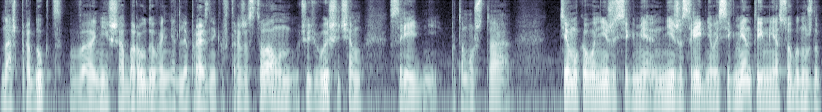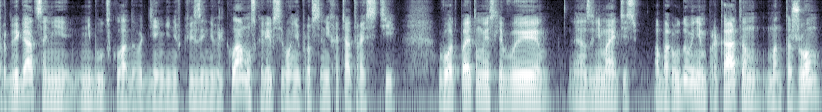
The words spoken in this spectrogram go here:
наш продукт в нише оборудования для праздников торжества, он чуть выше, чем средний, потому что тем, у кого ниже, сегмент, ниже среднего сегмента, им не особо нужно продвигаться, они не будут вкладывать деньги ни в квизы, ни в рекламу, скорее всего, они просто не хотят расти. Вот, поэтому если вы э, занимаетесь оборудованием, прокатом, монтажом,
